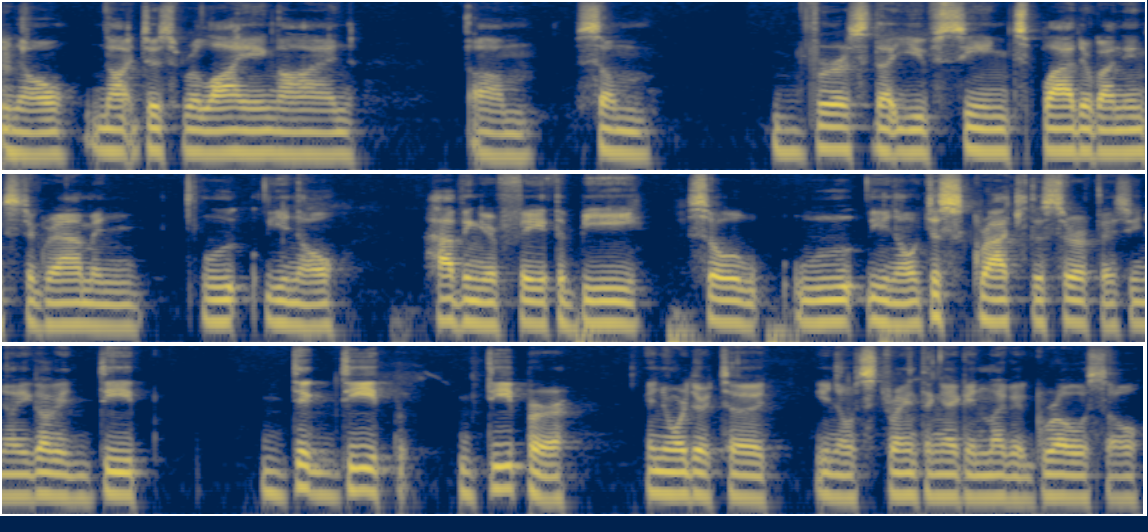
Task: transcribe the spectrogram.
You know, not just relying on um, some verse that you've seen splattered on Instagram and you know having your faith be so you know just scratch the surface. You know, you got to deep dig deep deeper in order to you know strengthen it and let it grow. So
